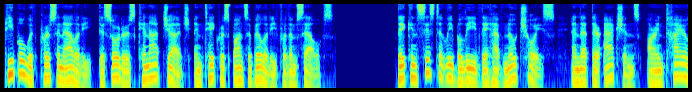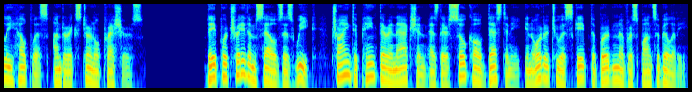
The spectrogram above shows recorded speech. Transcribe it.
People with personality disorders cannot judge and take responsibility for themselves. They consistently believe they have no choice, and that their actions are entirely helpless under external pressures. They portray themselves as weak, trying to paint their inaction as their so called destiny in order to escape the burden of responsibility.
